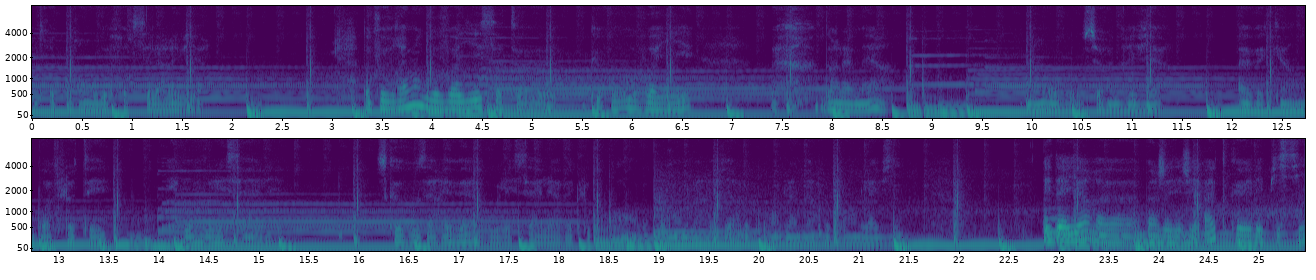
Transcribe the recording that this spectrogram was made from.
contre-courant ou de forcer la rivière. Donc il faut vraiment que vous voyez cette, euh, que vous voyez euh, dans la mer hein, ou sur une rivière avec un bois flotté et vous vous laissez aller. Est-ce que vous arrivez à vous laisser aller avec le courant, d'ailleurs, euh, ben j'ai hâte que les piscines,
